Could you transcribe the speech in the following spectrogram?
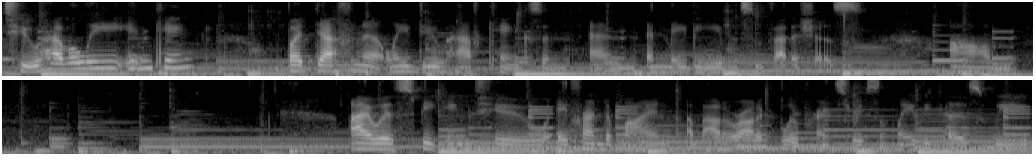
too heavily in kink, but definitely do have kinks and, and, and maybe even some fetishes. Um, I was speaking to a friend of mine about erotic blueprints recently because we,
